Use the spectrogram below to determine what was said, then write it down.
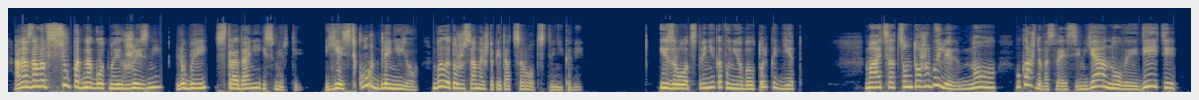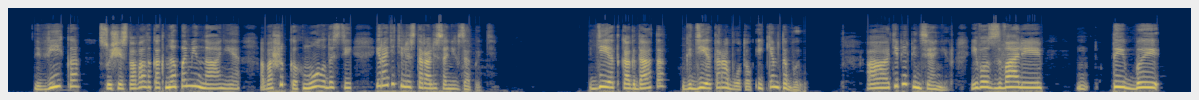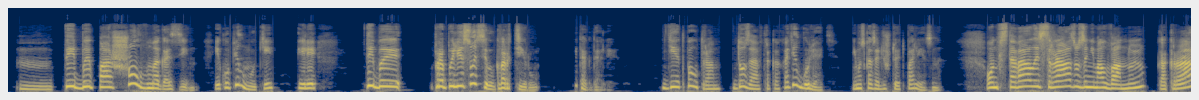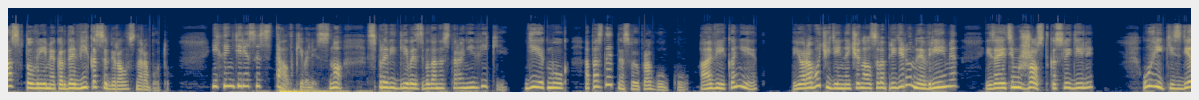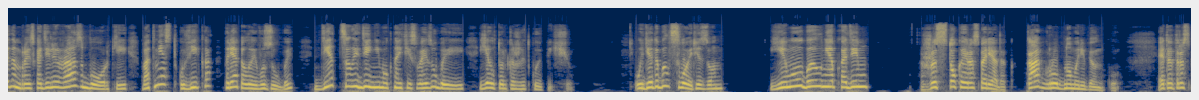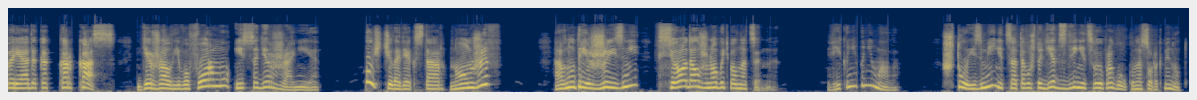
Она знала всю подноготную их жизни, любви, страданий и смерти. Есть кур для нее было то же самое, что питаться родственниками. Из родственников у нее был только дед. Мать с отцом тоже были, но у каждого своя семья, новые дети. Вика существовала как напоминание об ошибках молодости, и родители старались о них забыть. Дед когда-то где-то работал и кем-то был а теперь пенсионер. Его звали... Ты бы... Ты бы пошел в магазин и купил муки. Или ты бы пропылесосил квартиру. И так далее. Дед по утрам до завтрака ходил гулять. Ему сказали, что это полезно. Он вставал и сразу занимал ванную, как раз в то время, когда Вика собиралась на работу. Их интересы сталкивались, но справедливость была на стороне Вики. Дед мог опоздать на свою прогулку, а Вика нет. Ее рабочий день начинался в определенное время, и за этим жестко следили. У Вики с дедом происходили разборки. В отместку Вика прятала его зубы. Дед целый день не мог найти свои зубы и ел только жидкую пищу. У деда был свой резон. Ему был необходим жестокий распорядок, как грудному ребенку. Этот распорядок, как каркас, держал его форму и содержание. Пусть человек стар, но он жив, а внутри жизни все должно быть полноценно. Вика не понимала, что изменится от того, что дед сдвинет свою прогулку на сорок минут.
